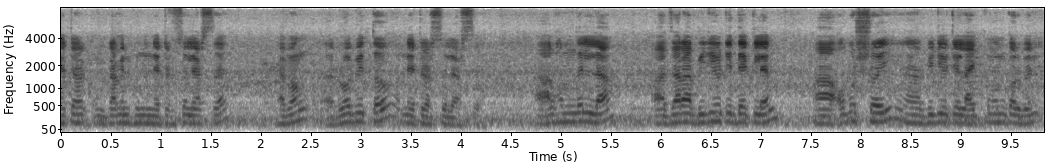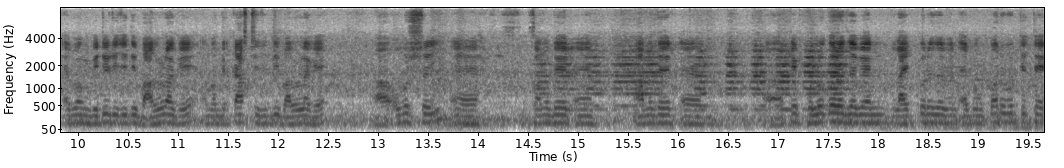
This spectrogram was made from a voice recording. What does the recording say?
নেটওয়ার্ক গ্রামীণ ফোনে নেটওয়ার্ক চলে আসছে এবং রবিতেও নেটওয়ার্ক চলে আসছে। আলহামদুলিল্লাহ যারা ভিডিওটি দেখলেন অবশ্যই ভিডিওটি লাইক, কমেন্ট করবেন এবং ভিডিওটি যদি ভালো লাগে, আমাদের কাজটি যদি ভালো লাগে অবশ্যই আমাদের আমাদের কে ফলো করে যাবেন লাইক করে যাবেন এবং পরবর্তীতে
